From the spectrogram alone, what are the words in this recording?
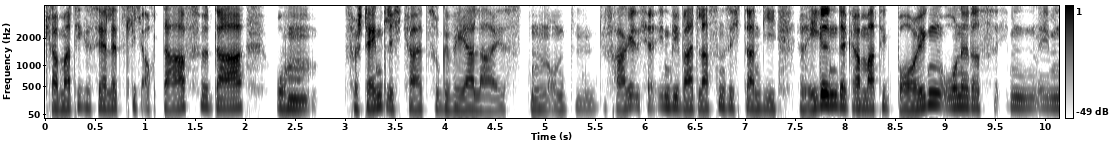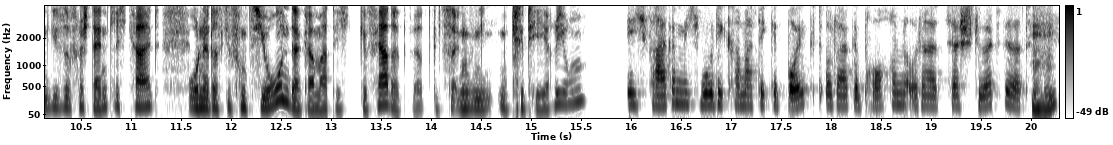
Grammatik ist ja letztlich auch dafür da, um Verständlichkeit zu gewährleisten. Und die Frage ist ja, inwieweit lassen sich dann die Regeln der Grammatik beugen, ohne dass eben, eben diese Verständlichkeit, ohne dass die Funktion der Grammatik gefährdet wird? Gibt es da irgendwie ein Kriterium? Ich frage mich, wo die Grammatik gebeugt oder gebrochen oder zerstört wird. Mhm.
